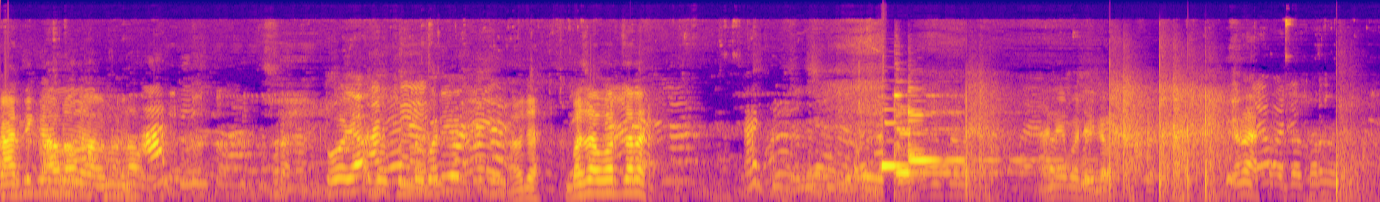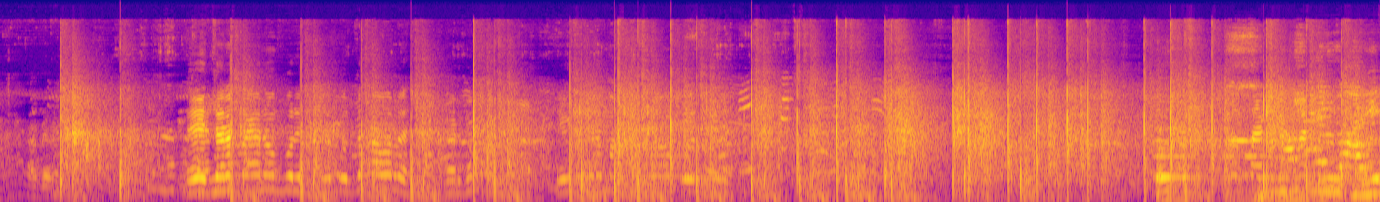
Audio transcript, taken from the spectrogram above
कार्तिक बसा वर चला. नाही करा ए जरा काय नको पोलीस चला वर? खाली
